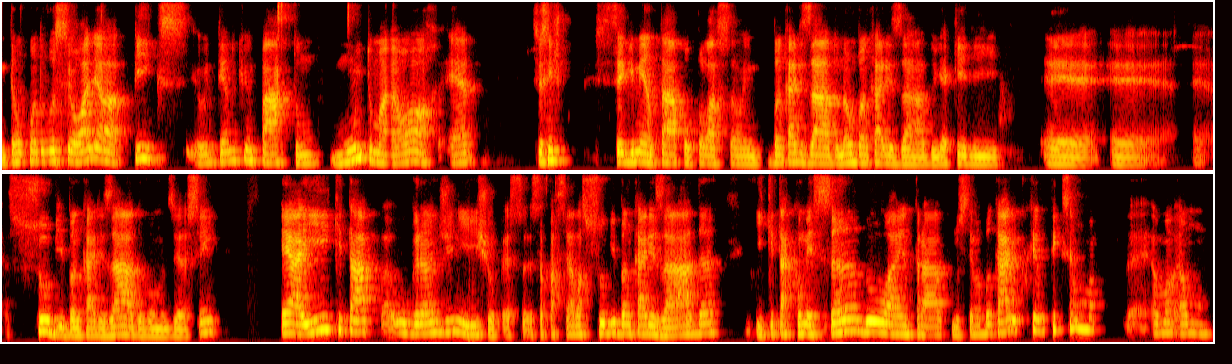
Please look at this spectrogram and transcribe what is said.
Então, quando você olha Pix, eu entendo que o impacto muito maior é se a gente segmentar a população em bancarizado, não bancarizado e aquele é, é, é, subbancarizado, vamos dizer assim, é aí que está o grande nicho, essa parcela subbancarizada e que está começando a entrar no sistema bancário, porque o Pix é, uma, é, uma, é, um,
